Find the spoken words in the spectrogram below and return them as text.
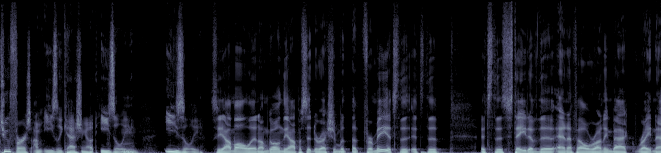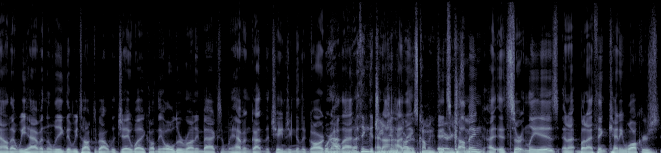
two first. I'm easily cashing out, easily, Hmm. easily. See, I'm all in. I'm going the opposite direction. But uh, for me, it's the it's the it's the state of the NFL running back right now that we have in the league that we talked about with Jay Wake on the older running backs, and we haven't got the changing of the guard We're and all ha- that. I think the changing of the guard is coming It's coming. I- It certainly is. And I, but I think Kenny Walker's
